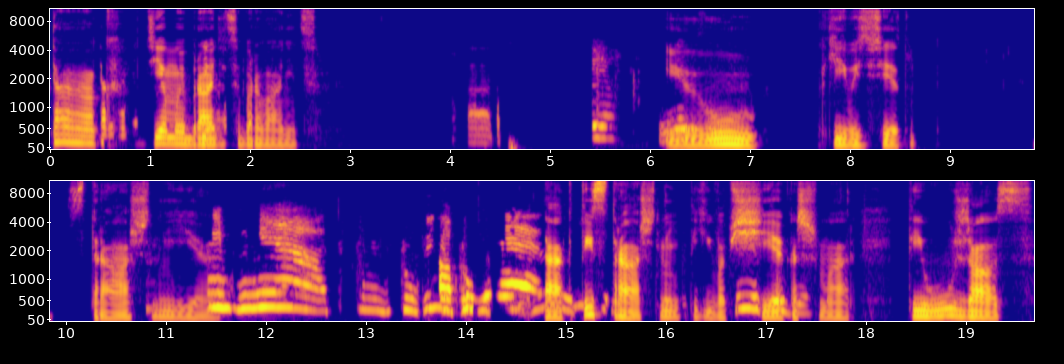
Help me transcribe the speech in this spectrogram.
Так, где мой братец-оборванец? А. Иу, какие вы все тут страшные. Ты А. Так, ты страшный, ты вообще кошмар. Ты ужас.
